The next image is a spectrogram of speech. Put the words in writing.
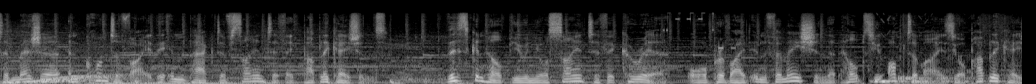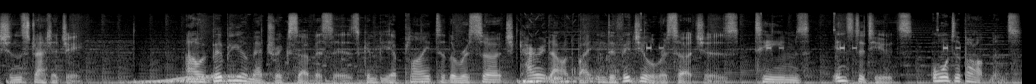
to measure and quantify the impact of scientific publications. This can help you in your scientific career or provide information that helps you optimize your publication strategy. Our bibliometric services can be applied to the research carried out by individual researchers, teams, institutes or departments.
